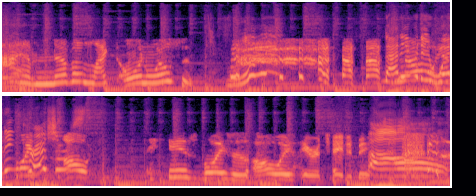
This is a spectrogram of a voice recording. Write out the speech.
I have never liked Owen Wilson. Really? Not even in Wedding Crashers? His voice has always irritated me. Oh.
